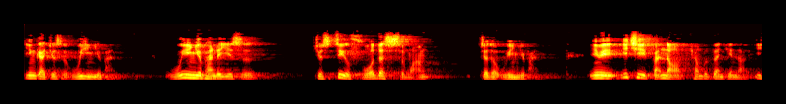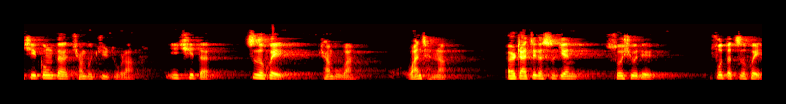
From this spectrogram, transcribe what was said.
应该就是无因涅盘。无因涅盘的意思就是只有佛的死亡叫做无因涅盘。因为一切烦恼全部断尽了，一切功德全部具足了，一切的智慧全部啊完成了，而在这个世间所修的福德智慧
